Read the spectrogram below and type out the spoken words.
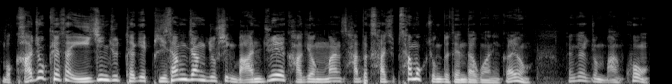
뭐 가족회사 이진주택의 비상장 주식 만주의 가격만 443억 정도 된다고 하니까요. 굉장히 좀 많고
